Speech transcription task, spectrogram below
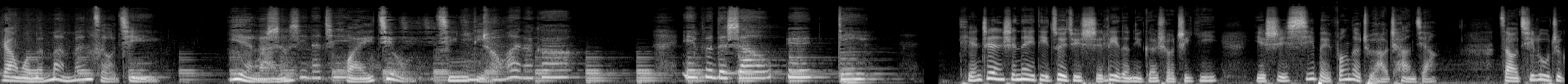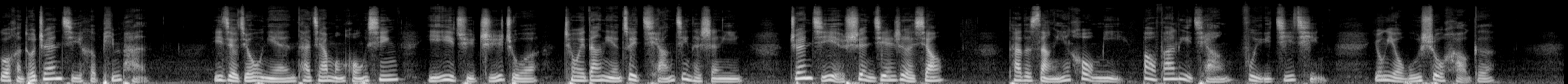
让我们慢慢走进叶阑怀旧经典。田震是内地最具实力的女歌手之一，也是西北风的主要唱将。早期录制过很多专辑和拼盘。一九九五年，她加盟红星，以一曲《执着》成为当年最强劲的声音，专辑也瞬间热销。他的嗓音厚密，爆发力强，富于激情，拥有无数好歌。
